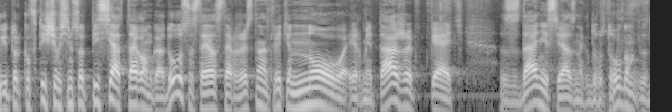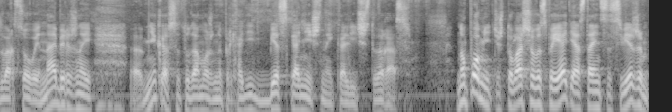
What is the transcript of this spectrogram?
и только в 1852 году состоялось торжественное открытие нового Эрмитажа, 5 зданий, связанных друг с другом, с Дворцовой набережной. Э, мне кажется, туда можно приходить бесконечное количество раз. Но помните, что ваше восприятие останется свежим,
